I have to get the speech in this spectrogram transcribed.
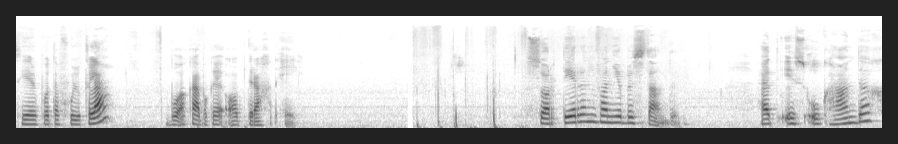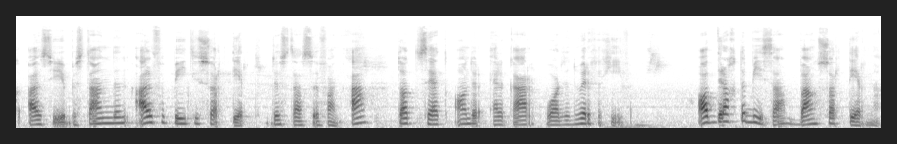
Zeer potaful klaar. Bo acaba opdracht E. Sorteren van je bestanden. Het is ook handig als je je bestanden alfabetisch sorteert, dus dat ze van A tot Z onder elkaar worden weergegeven. Opdrachten BISA, bank sorteren.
